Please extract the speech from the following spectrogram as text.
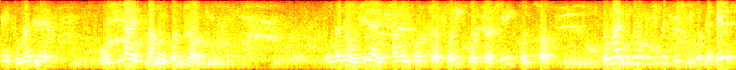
এই তোমরা যে অংশীদার স্থাপন করছ, তোমরা যে অংশীদার স্থাপন করছ, শরিক করছ, শিরিক করছ, তোমরা কি কোনো কিছুকে সৃষ্টি করতে পেরেছ?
